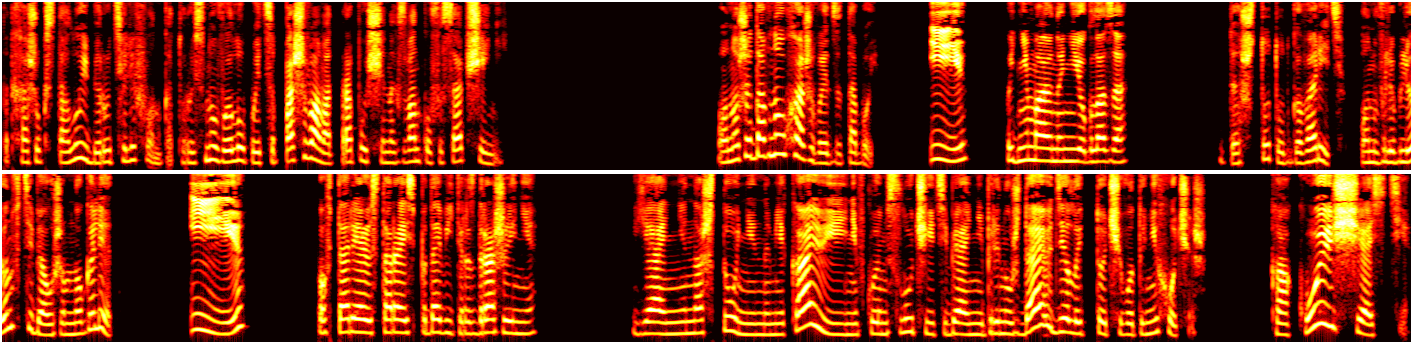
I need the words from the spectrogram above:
Подхожу к столу и беру телефон, который снова лопается по швам от пропущенных звонков и сообщений. Он уже давно ухаживает за тобой. И, поднимаю на нее глаза, да что тут говорить, он влюблен в тебя уже много лет. И? Повторяю, стараясь подавить раздражение. Я ни на что не намекаю и ни в коем случае тебя не принуждаю делать то, чего ты не хочешь. Какое счастье!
